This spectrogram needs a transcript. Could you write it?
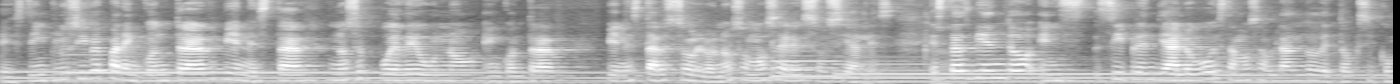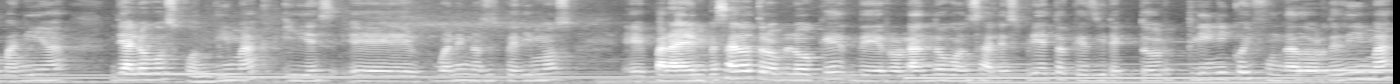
este, inclusive para encontrar bienestar, no se puede uno encontrar bienestar solo, ¿no? Somos seres sociales. Estás viendo en Cipre en Diálogo, estamos hablando de toxicomanía, diálogos con DIMAC y es, eh, bueno, y nos despedimos eh, para empezar otro bloque de Rolando González Prieto, que es director clínico y fundador de DIMAC.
